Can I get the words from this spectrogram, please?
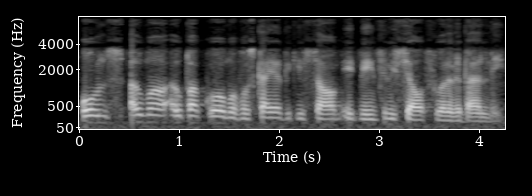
ons ouma, oupa kom of ons kuier bietjie saam, het mense nie selfone in hulle nie.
